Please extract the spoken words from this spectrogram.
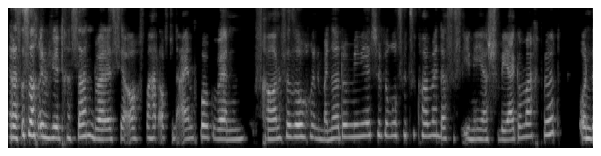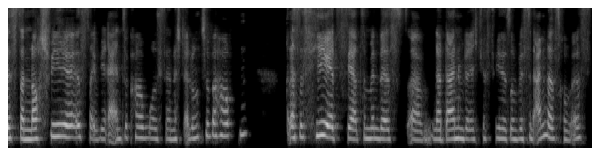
Ja, das ist auch irgendwie interessant, weil es ja auch, man hat oft den Eindruck, wenn Frauen versuchen, in männerdominierte Berufe zu kommen, dass es ihnen eher schwer gemacht wird und es dann noch schwieriger ist, da irgendwie reinzukommen und sich seine Stellung zu behaupten. Dass es hier jetzt ja zumindest ähm, nach deinem Bericht, Christine, so ein bisschen andersrum ist.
